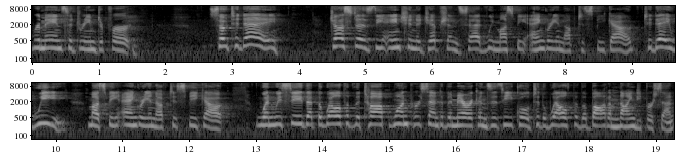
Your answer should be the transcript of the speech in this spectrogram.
remains a dream deferred. So today, just as the ancient Egyptians said we must be angry enough to speak out, today we must be angry enough to speak out when we see that the wealth of the top 1% of Americans is equal to the wealth of the bottom 90%.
